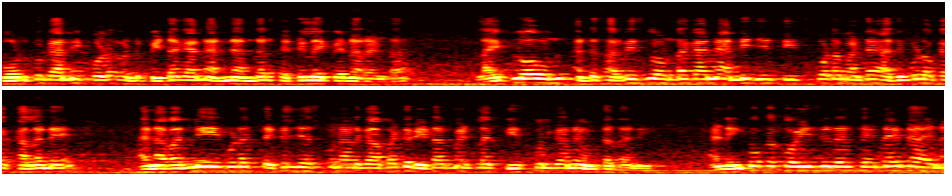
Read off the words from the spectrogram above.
కొడుకు కానీ కూడా అంటే బిడ్డ కానీ అన్ని అందరు సెటిల్ అయిపోయినారంట. లైఫ్లో అంటే సర్వీస్లో ఉండగానే అన్ని తీసుకోవడం తీర్చుకోవడం అంటే అది కూడా ఒక కళనే. ఆయన అవన్నీ కూడా సెటిల్ చేసుకున్నాడు కాబట్టి రిటైర్మెంట్ లైఫ్ పీస్ఫుల్గానే ఉంటుందని. అండ్ ఇంకొక కోఇన్సిడెన్స్ ఏంటంటే ఆయన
